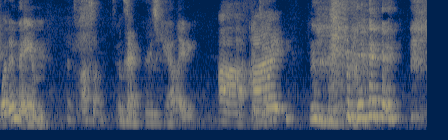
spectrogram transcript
What a name. That's awesome. Sounds Okay. like crazy cat lady. Uh, I I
